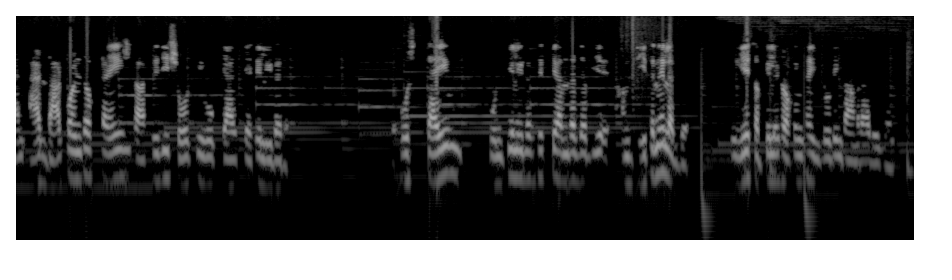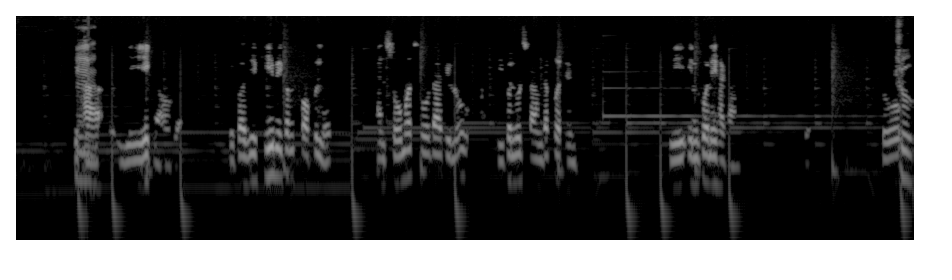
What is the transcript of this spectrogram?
And at that point of time, शास्त्री जी showed कि वो क्या कैसे लीडर है उस टाइम उनके लीडरशिप के अंदर जब ये हम जीतने लग गए तो ये सबके लिए शॉकिंग था इंक्लूडिंग कामराज. कि हम्म। हाँ ये क्या हो गया? Because if he becomes popular and so much so that you know people would stand up for him कि इनको नहीं हटाना। तो True.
